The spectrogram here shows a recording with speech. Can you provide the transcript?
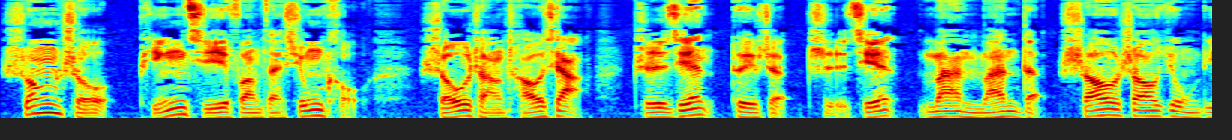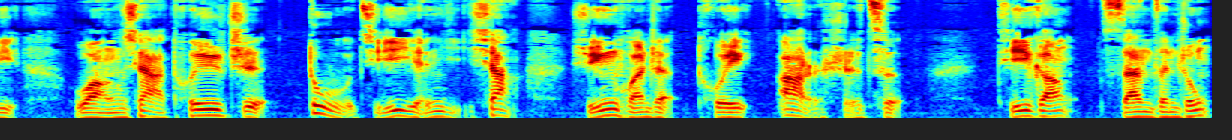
双手平齐放在胸口，手掌朝下。指尖对着指尖，慢慢的、稍稍用力往下推至肚脐眼以下，循环着推二十次，提肛三分钟，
